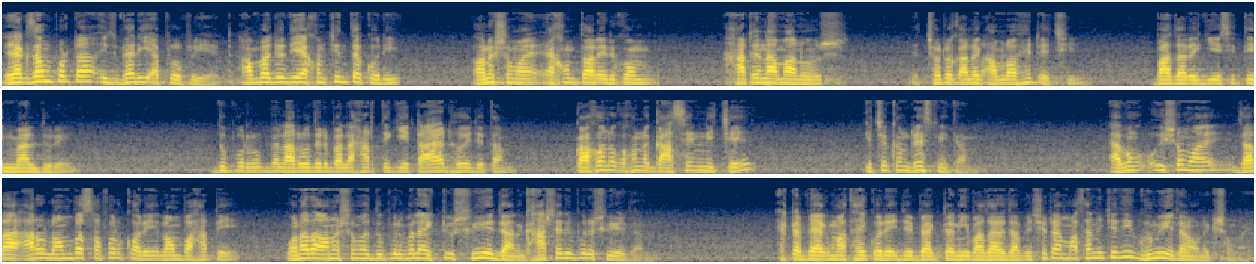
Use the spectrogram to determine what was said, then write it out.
এক্সাম্পলটা ইজ ভেরি অ্যাপ্রোপ্রিয়েট আমরা যদি এখন চিন্তা করি অনেক সময় এখন তো আর এরকম হাঁটে না মানুষ। ছোটোকালে আমরাও হেঁটেছি। বাজারে গিয়েছি তিন মাইল দূরে। দুপুর বেলা, রোদের বেলা হাঁটতে গিয়ে টায়ার্ড হয়ে যেতাম। কখনো কখনো গাছের নিচে কিছুক্ষণ রেস্ট নিতাম। এবং ওই সময় যারা আরও লম্বা সফর করে, লম্বা হাঁটে, ওনারা অনেক সময় দুপুরবেলা একটু শুয়ে যান, ঘাসের উপরে শুয়ে যান। একটা ব্যাগ মাথায় করে যে ব্যাগটা নিয়ে বাজারে যাবে সেটা মাথার নিচে দিয়ে ঘুমিয়ে যান অনেক সময়।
